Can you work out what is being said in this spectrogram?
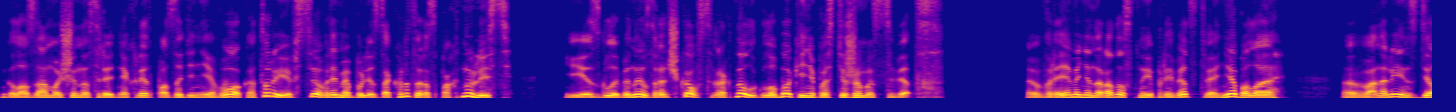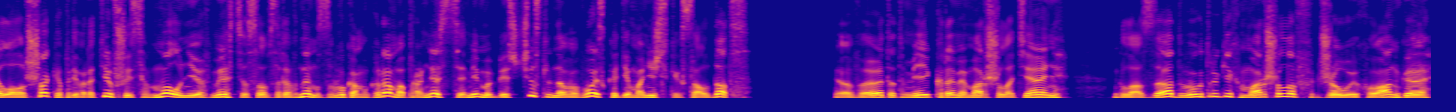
Глаза мужчины средних лет позади него, которые все время были закрыты, распахнулись, и из глубины зрачков сверкнул глубокий непостижимый свет. Времени на радостные приветствия не было, Ван Линь сделал шаг и, превратившись в молнию вместе со взрывным звуком грома, пронесся мимо бесчисленного войска демонических солдат. В этот миг, кроме маршала Тянь, глаза двух других маршалов, Джоу и Хуанга,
